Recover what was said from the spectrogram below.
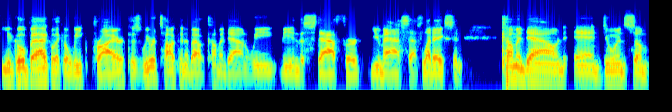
you go back like a week prior because we were talking about coming down. We, being the staff for UMass Athletics, and coming down and doing some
